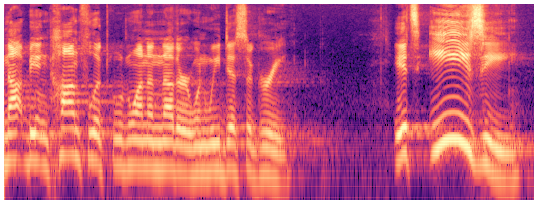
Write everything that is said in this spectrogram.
not be in conflict with one another when we disagree. It's easy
